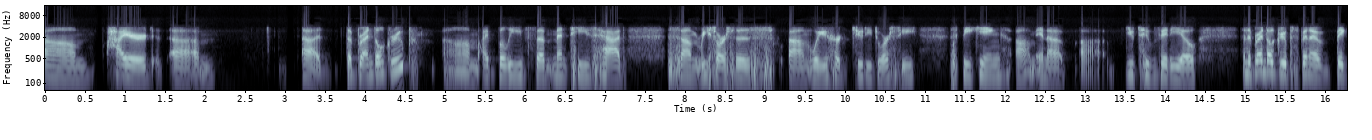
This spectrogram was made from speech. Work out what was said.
um, hired um, uh, the Brendle Group. Um, I believe the mentees had some resources um, where you heard Judy Dorsey speaking um, in a uh, YouTube video. And the Brendle Group's been a big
